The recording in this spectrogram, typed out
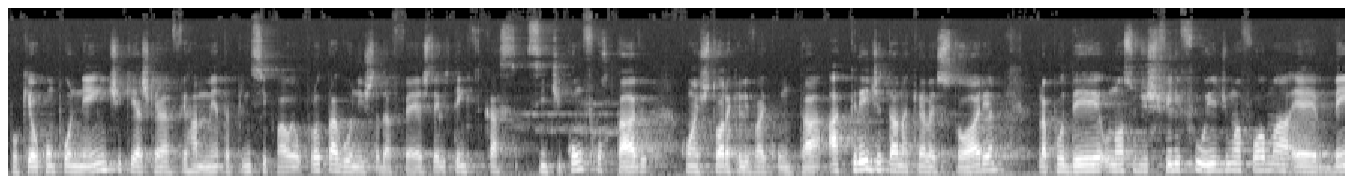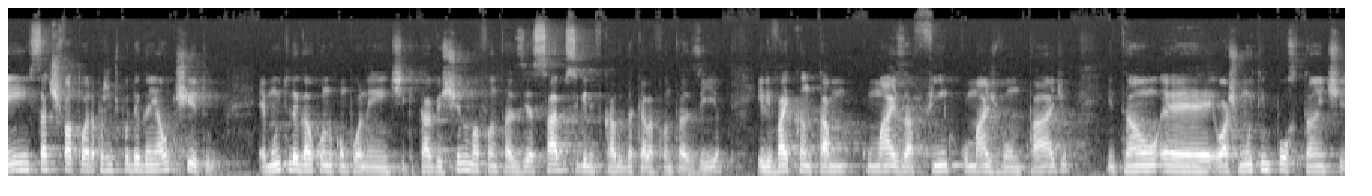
porque é o componente que acho que é a ferramenta principal, é o protagonista da festa, ele tem que ficar se sentir confortável com a história que ele vai contar, acreditar naquela história para poder o nosso desfile fluir de uma forma é, bem satisfatória para a gente poder ganhar o título. É muito legal quando o componente que está vestindo uma fantasia sabe o significado daquela fantasia, ele vai cantar com mais afinco, com mais vontade. Então, é, eu acho muito importante,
